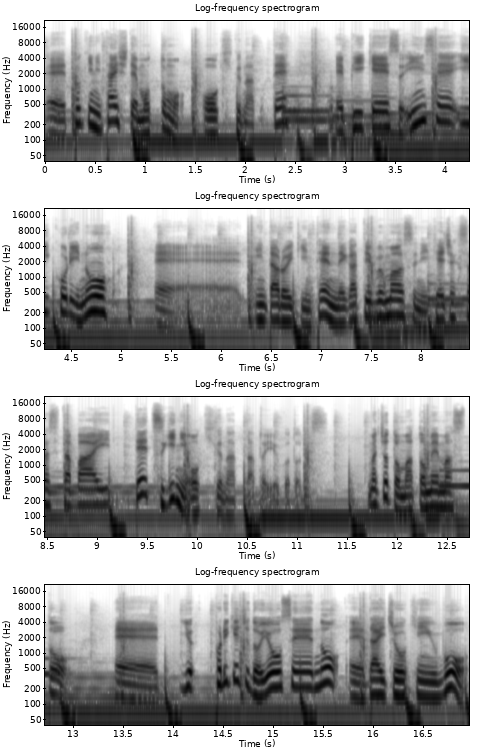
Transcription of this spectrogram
えー、時に対して最も大きくなって、えー、PKS 陰性 E コリの、えー、インターロイキン10ネガティブマウスに定着させた場合で次に大きくなったということです。まあ、ちょっとまとめますと、えー、ポリケチド陽性の、えー、大腸菌を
